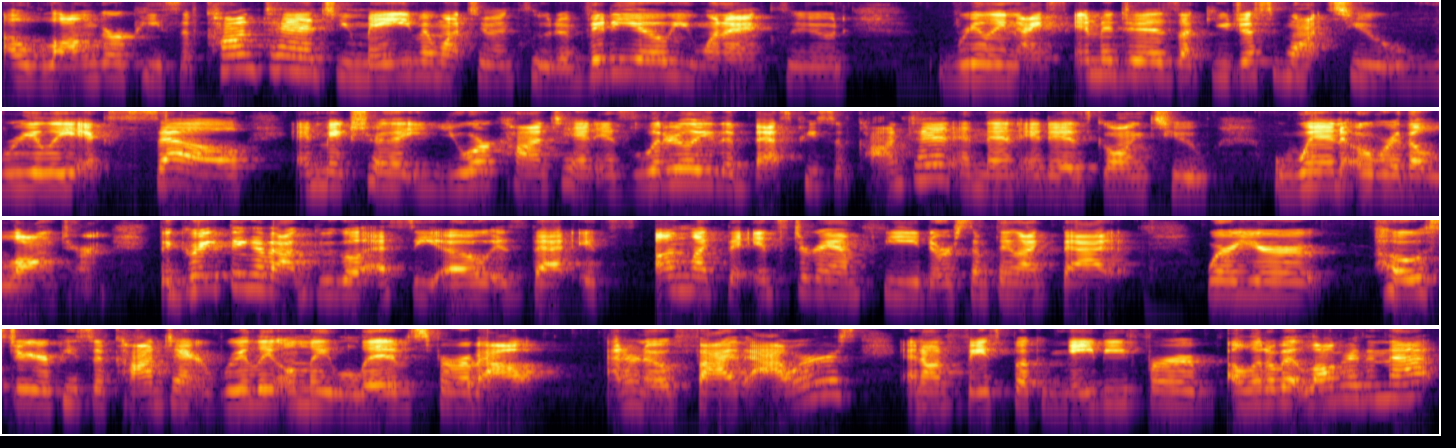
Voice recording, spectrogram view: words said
a longer piece of content. You may even want to include a video. You want to include really nice images. Like you just want to really excel and make sure that your content is literally the best piece of content and then it is going to win over the long term. The great thing about Google SEO is that it's unlike the Instagram feed or something like that where your post or your piece of content really only lives for about I don't know, five hours, and on Facebook maybe for a little bit longer than that.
